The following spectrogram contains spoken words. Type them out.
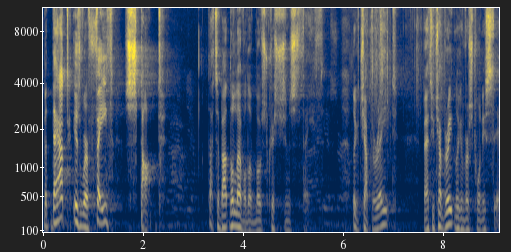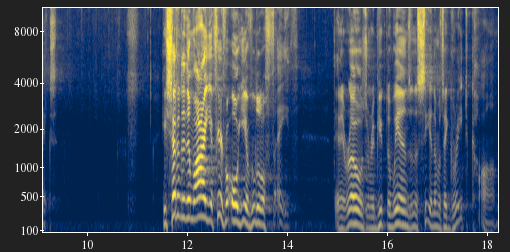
but that is where faith stopped. That's about the level of most Christians' faith. Look at chapter 8. Matthew chapter 8, look at verse 26. He said unto them, Why are you fearful, O ye of little faith? Then he rose and rebuked the winds and the sea, and there was a great calm.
